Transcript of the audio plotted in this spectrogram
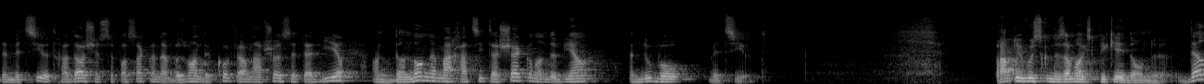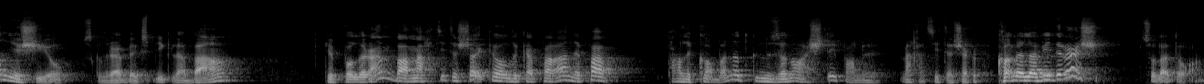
le Metziut Hadosh, c'est pour ça qu'on a besoin de kofer nafsho, c'est-à-dire en donnant le machatzit à on devient un nouveau Metziut. Rappelez-vous ce que nous avons expliqué dans le dernier shiur, ce que le Rabbi explique là-bas, que pour le Ramba, Martit Shekel, le kapara n'est pas par le korbanot que nous allons acheter par le Machatzit Shekel, comme la vie de Rashi sur la Torah.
